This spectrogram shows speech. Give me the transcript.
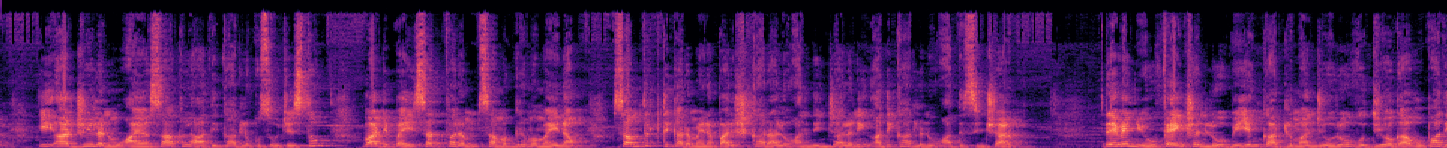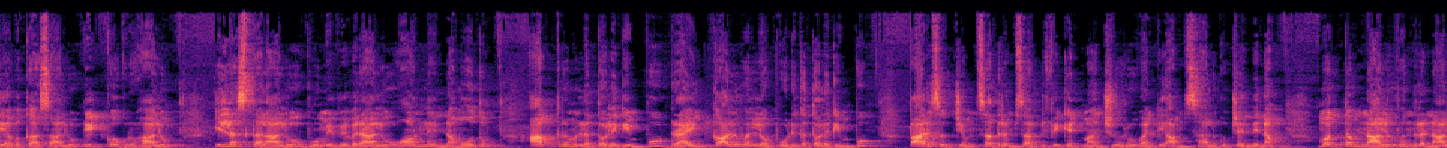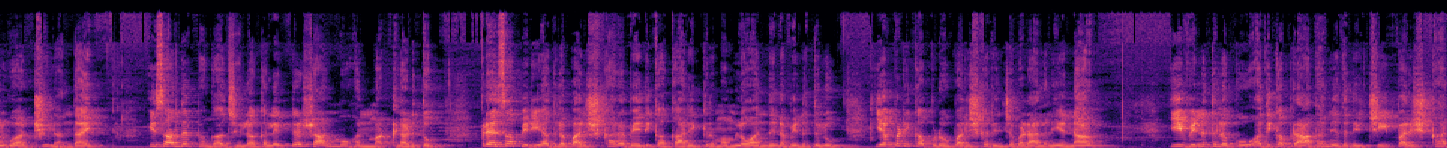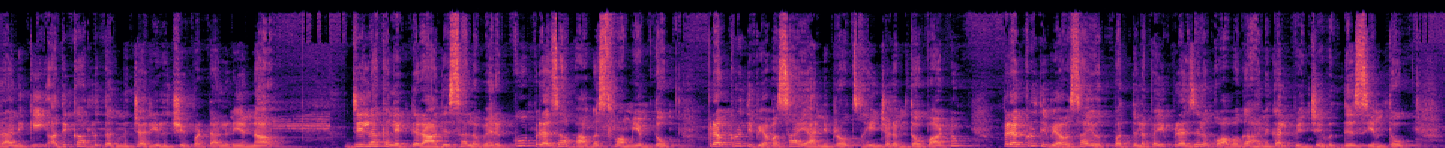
ఈ అర్జీలను ఆయా శాఖల అధికారులకు సూచిస్తూ వాటిపై సత్వరం సమగ్రమైన సంతృప్తికరమైన పరిష్కారాలు అందించాలని అధికారులను ఆదేశించారు. రెవెన్యూ పెన్షన్లు బియ్యం కార్డులు మంజూరు ఉద్యోగ ఉపాధి అవకాశాలు టిట్కో గృహాలు ఇళ్ళ స్థలాలు భూమి వివరాలు ఆన్లైన్ నమోదు ఆక్రమణల తొలగింపు డ్రైన్ కాలువల్లో పూడిక తొలగింపు పారిశుద్ధ్యం సదరం సర్టిఫికెట్ మంజూరు వంటి అంశాలకు చెందిన మొత్తం నాలుగు వందల నాలుగు అర్జీలు అందాయి. ఈ సందర్భంగా జిల్లా కలెక్టర్ షాన్మోహన్ మాట్లాడుతూ ప్రజా ఫిర్యాదుల పరిష్కార వేదిక కార్యక్రమంలో అందిన వినతులు ఎప్పటికప్పుడు పరిష్కరించబడాలని అన్నారు. ఈ వినతులకు అధిక ప్రాధాన్యతనిచ్చి పరిష్కారానికి అధికారులు తగిన చర్యలు చేపట్టాలని అన్నారు. జిల్లా కలెక్టర్ ఆదేశాల మేరకు ప్రజా భాగస్వామ్యంతో ప్రకృతి వ్యవసాయాన్ని ప్రోత్సహించడంతో పాటు ప్రకృతి వ్యవసాయ ఉత్పత్తులపై ప్రజలకు అవగాహన కల్పించే ఉద్దేశ్యంతో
